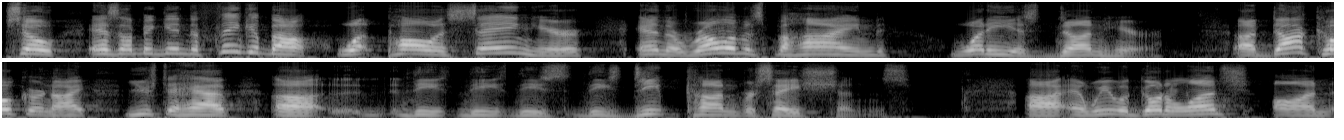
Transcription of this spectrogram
So, as I begin to think about what Paul is saying here and the relevance behind what he has done here, uh, Doc Coker and I used to have uh, these, these, these, these deep conversations. Uh, and we would go to lunch on,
